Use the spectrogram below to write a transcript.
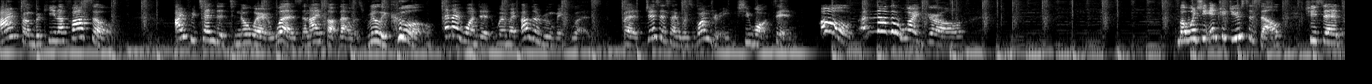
I'm from Burkina Faso. I pretended to know where it was and I thought that was really cool. And I wondered where my other roommate was. But just as I was wondering, she walked in. Oh, another white girl! But when she introduced herself, she said,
